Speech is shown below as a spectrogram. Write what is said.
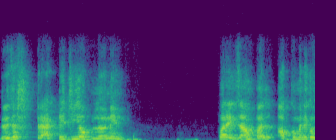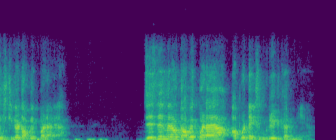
There is a strategy of learning for example आपको मैंने कोई हिस्ट्री का टॉपिक पढ़ाया। जिस दिन मैंने वो टॉपिक पढ़ाया, आपको टेक्स्ट बुक रीड करनी है।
